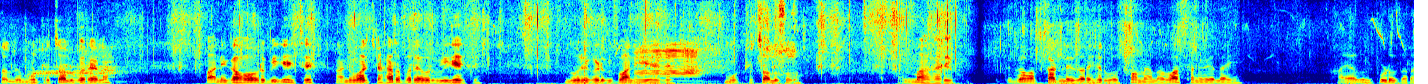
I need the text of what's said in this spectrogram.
चालू मोटर चालू करायला. पाणी गावावर बी घ्यायचे आणि वरच्या हरभऱ्यावर बी घ्यायचे दोन्हीकडे बी पाणी घ्यायचे मोटर चालू करू. आणि माघारी येऊ. ते गावात काढले जरा हिरवं सोम्याला. वासन वेलाही हाय अजून पुढं जरा.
